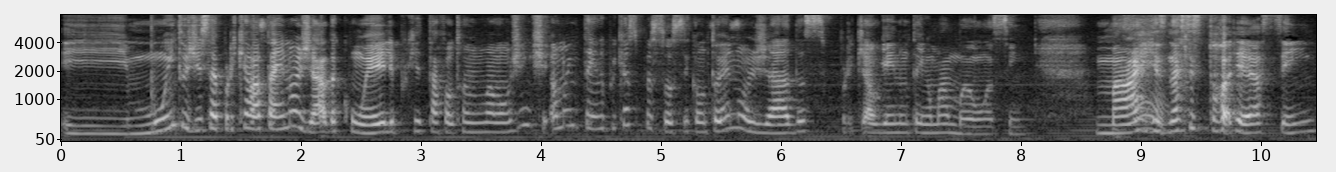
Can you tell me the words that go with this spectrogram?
E muito disso é porque ela tá enojada com ele, porque tá faltando uma mão. Gente, eu não entendo porque as pessoas ficam tão enojadas porque alguém não tem uma mão, assim. Mas nessa história é assim.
